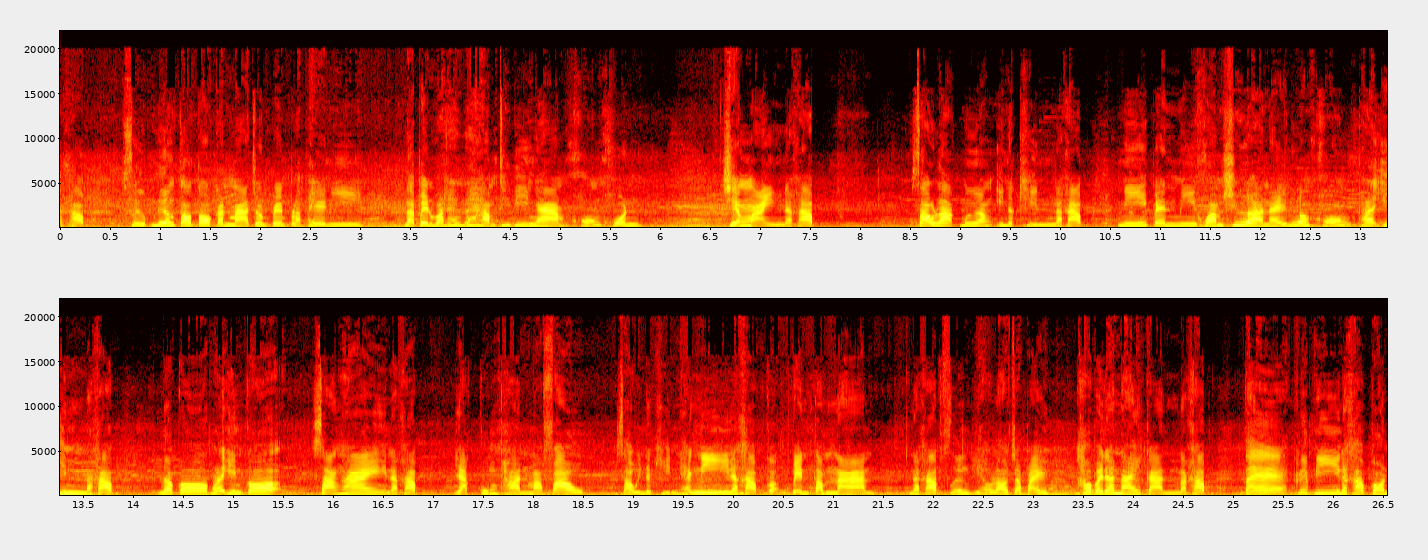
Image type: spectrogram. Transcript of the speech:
นะครับ สืบเนื่องต่อๆกันมาจนเป็นประเพณี และเป็นวัฒนธรรมที่ดีงามของคนเชียงใหม่นะครับเสาหลักเมืองอินทขินนะครับ นี้เป็นมีความเชื่อในเรื่องของพระอินทร์นะครับ แล้วก็พระอินทร์ก็สั่งให้นะครับยักษ์กุมพันมาเฝ้าเสาอินทขินแห่งนี้นะครับ ก็เป็นตำนานนะครับ ซึ่งเดี๋ยวเราจะไปเข้าไปด้านในกันนะครับ แต่คลิปนี้นะครับก่อน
